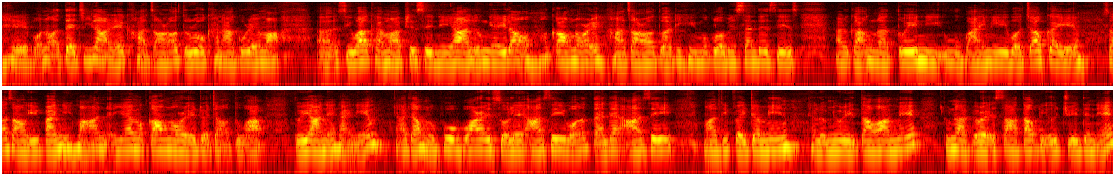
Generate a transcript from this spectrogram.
နေတယ်ပေါ့နော်အသက်ကြီးလာတဲ့ခါကျတော့သူတို့ခန္ဓာကိုယ်ထဲမှာအဲဇီဝခံမှာဖြစ်စေနေရလုံငယ်လောက်မကောင်းတော့တဲ့ခါကျတော့သူကဒီ hemoglobin synthesis နောက်ကခုနသွေးနီဦးပိုင်းတွေပေါ့ကြောက်ကက်ရဲ့စွမ်းဆောင်ရေးပိုင်းတွေမှာအရင်မကောင်းတော့တဲ့အတွက်ကြောင့်သူကသွေးရနေနိုင်တယ်အဲကြောင့်မလို့ဖိုးဖွားတွေဆိုလဲအားစေးပေါ့နော်တန်တက်အားစေး multivitamin အဲ့လိုမျိုးတွေတောင်းရမယ်ခုနပြောတဲ့အစာတောက်တွေကိုကျွေးတင်တယ်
